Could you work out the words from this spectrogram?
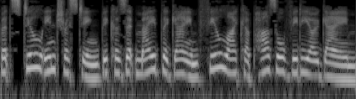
but still interesting because it made the game feel like a puzzle video game.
